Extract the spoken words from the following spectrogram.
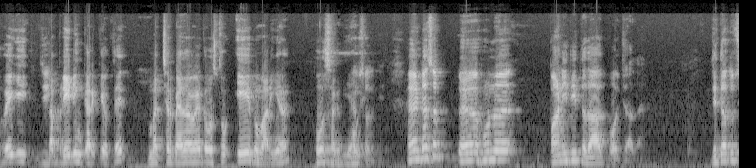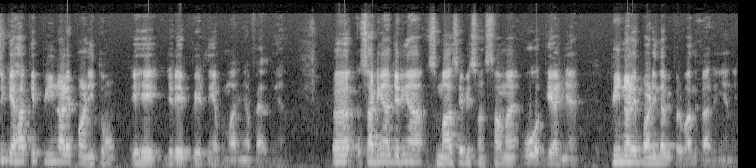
ਹੋਏਗੀ। ਤਾਂ ਬਰੀਡਿੰਗ ਕਰਕੇ ਉੱਥੇ ਮੱਛਰ ਪੈਦਾ ਹੋਏ ਤਾਂ ਉਸ ਤੋਂ ਇਹ ਬਿਮਾਰੀਆਂ ਹੋ ਸਕਦੀਆਂ ਹੋ ਨੇ। ਸਕਦੀ ਹੈ ਡਾਕਟਰ ਸਾਹਿਬ ਹੁਣ ਪਾਣੀ ਦੀ ਤਾਦਾਦ ਬਹੁਤ ਜ਼ਿਆਦਾ ਹੈ। ਜਿੱਦਾਂ ਤੁਸੀਂ ਕਿਹਾ ਕਿ ਪੀਣ ਵਾਲੇ ਪਾਣੀ ਤੋਂ ਇਹ ਜਿਹੜੇ ਪੇਟ ਦੀਆਂ ਬਿਮਾਰੀਆਂ ਫੈਲਦੀਆਂ। ਸਾਡੀਆਂ ਜਿਹੜੀਆਂ ਸਮਾਜ ਸੇਵੀ ਸੰਸਥਾਵਾਂ ਉਹ ਅੱਗੇ ਆਈਆਂ ਪੀਣ ਵਾਲੇ ਪਾਣੀ ਦਾ ਵੀ ਪ੍ਰਬੰਧ ਕਰ ਰਹੀਆਂ ਨੇ।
